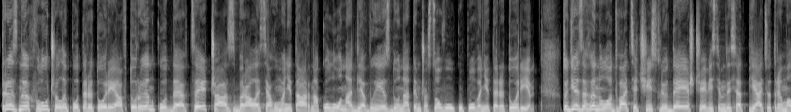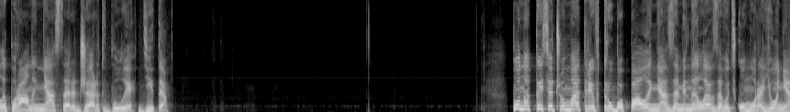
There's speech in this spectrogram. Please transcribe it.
Три з них влучили по території авторинку, де в цей час збиралася гуманітарна колона для виїзду на тимчасово окуповані території. Тоді загинуло 26 людей, ще 85 отримали поранення. Серед жертв були діти. Понад тисячу метрів трубопалення замінили в Заводському районі.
